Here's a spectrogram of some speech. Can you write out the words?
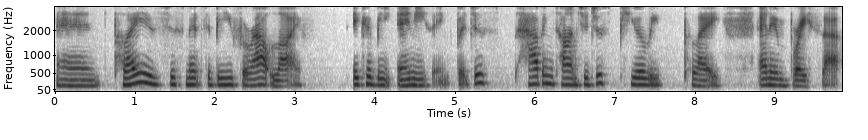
and play is just meant to be throughout life. It could be anything, but just having time to just purely play and embrace that.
